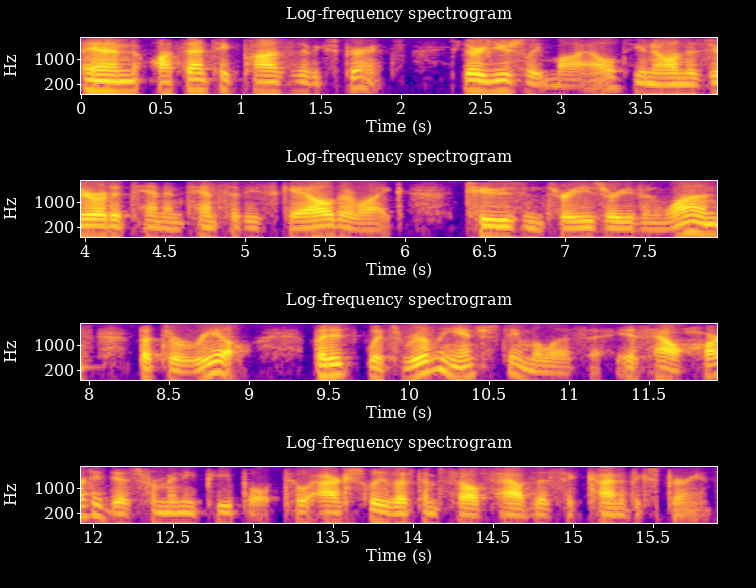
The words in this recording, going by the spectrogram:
an authentic positive experience. They're usually mild, you know, on the 0 to 10 intensity scale, they're like twos and threes or even ones, but they're real. But it, what's really interesting, Melissa, is how hard it is for many people to actually let themselves have this kind of experience.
